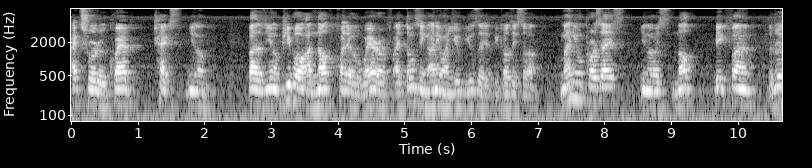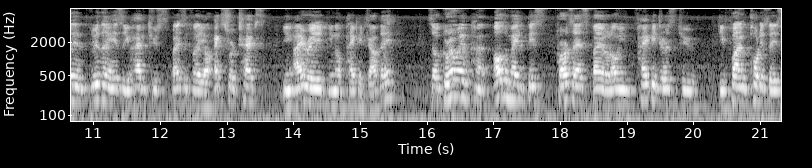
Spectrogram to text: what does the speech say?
extra required checks, you know, but you know people are not quite aware of. I don't think anyone uses it because it's a manual process. You know, it's not big fun. The reason, reason is you have to specify your extra checks in every you know package update. So Greenwave can automate this process by allowing packagers to define policies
